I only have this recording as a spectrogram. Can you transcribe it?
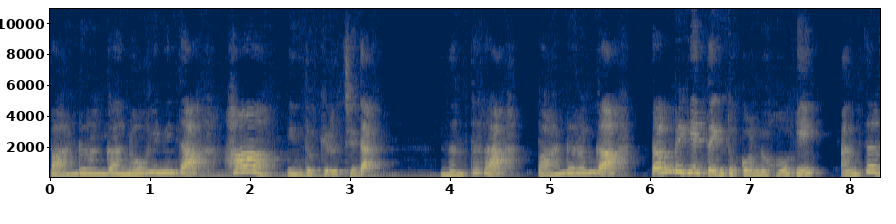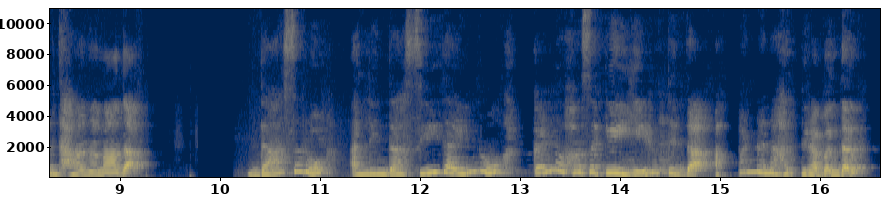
ಪಾಂಡುರಂಗ ನೋವಿನಿಂದ ಹಾ ಎಂದು ಕಿರುಚಿದ. ನಂತರ ಪಾಂಡುರಂಗ ತಂಬಿಗೆ ತೆಗೆದುಕೊಂಡು ಹೋಗಿ ಅಂತರ್ಧಾನನಾದ. ದಾಸರು ಅಲ್ಲಿಂದ ಸೀದಾ ಇನ್ನೂ ಕಣ್ಣು ಹೊಸಕಿ ಏರುತ್ತಿದ್ದ ಅಪ್ಪಣ್ಣನ ಹತ್ತಿರ ಬಂದರು.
